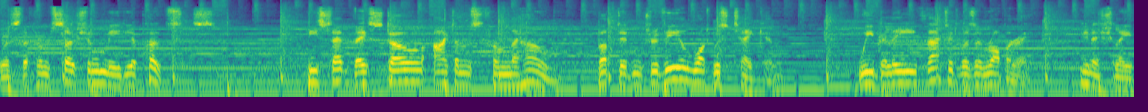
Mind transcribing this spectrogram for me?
was there from social media posts. He said they stole items from the home, but didn't reveal what was taken. We believe that it was a robbery. Initially,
